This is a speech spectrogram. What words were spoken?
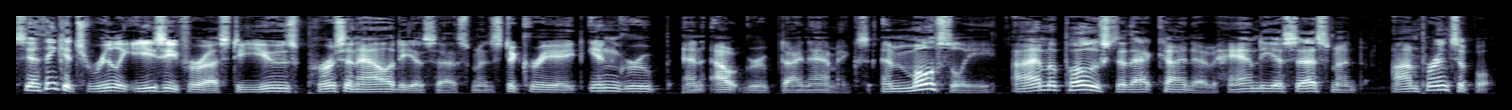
See, I think it's really easy for us to use personality assessments to create in group and out group dynamics. And mostly, I'm opposed to that kind of handy assessment on principle.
